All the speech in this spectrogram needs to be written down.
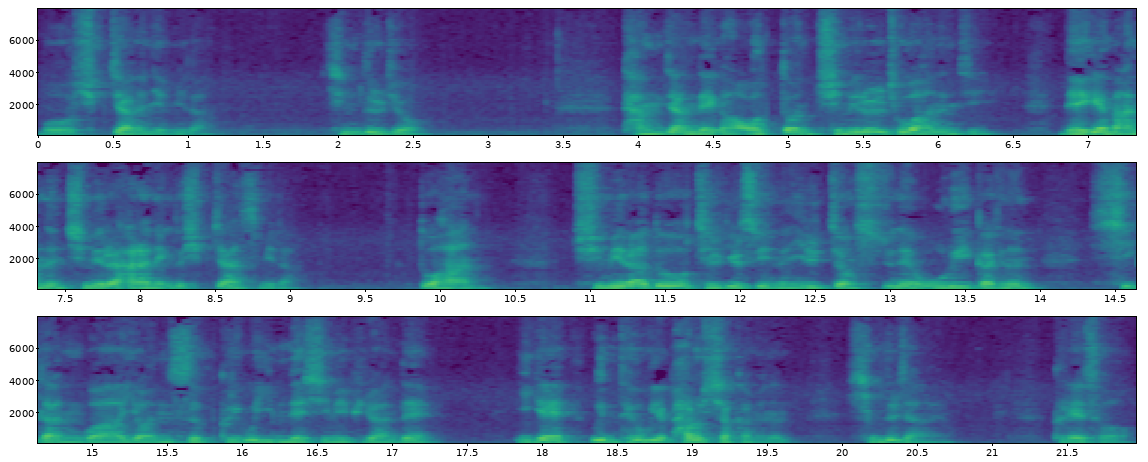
뭐 쉽지 않은 일입니다. 힘들죠. 당장 내가 어떤 취미를 좋아하는지 내게 맞는 취미를 알아내기도 쉽지 않습니다. 또한 취미라도 즐길 수 있는 일정 수준에 오르기까지는 시간과 연습 그리고 인내심이 필요한데 이게 은퇴 후에 바로 시작하면 힘들잖아요. 그래서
